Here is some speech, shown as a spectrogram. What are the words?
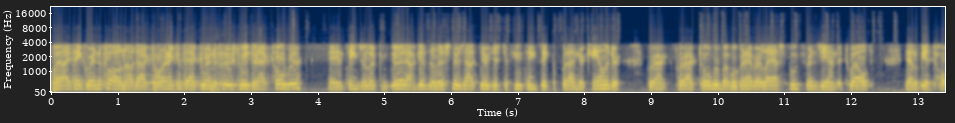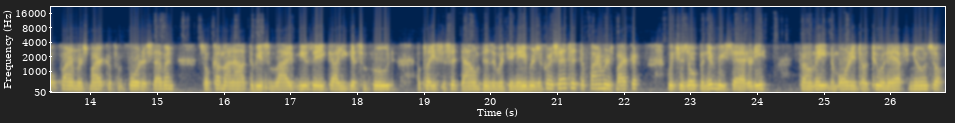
Well, I think we're in the fall now, Dr. Hornak. In fact, we're in the first week in October, and things are looking good. I'll give the listeners out there just a few things they can put on their calendar for for October. But we're going to have our last food frenzy on the 12th. That'll be at Holt Farmers Market from four to seven. So come on out. There'll be some live music. Uh, you get some food, a place to sit down, visit with your neighbors. Of course, that's at the Farmers Market, which is open every Saturday from eight in the morning till two in the afternoon. So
